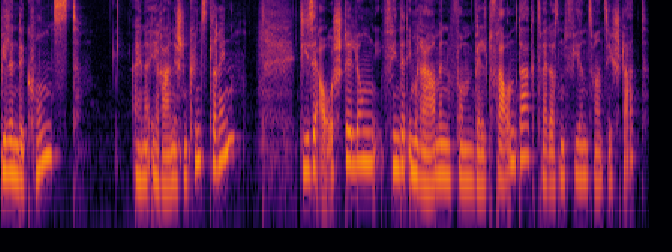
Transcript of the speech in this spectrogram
Bildende Kunst einer iranischen Künstlerin. Diese Ausstellung findet im Rahmen vom Weltfrauentag 2024 statt.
